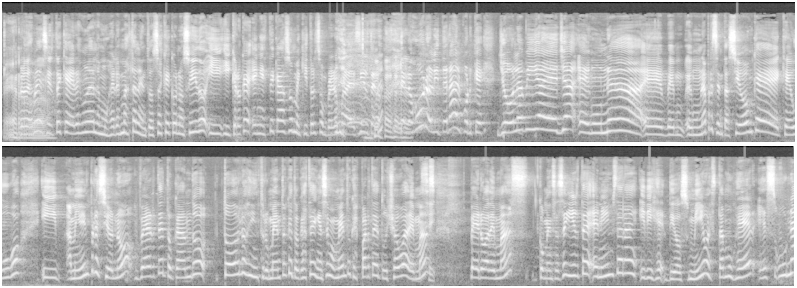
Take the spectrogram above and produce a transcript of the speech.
Pero déjame decirte que eres una de las mujeres más talentosas que he conocido y, y creo que en este caso me quito el sombrero para decírtelo. Te lo juro, literal, porque yo la vi a ella en una, eh, en, en una presentación que, que hubo y a mí me impresionó verte tocando todos los instrumentos que tocaste en ese momento, que es parte de tu show además. Sí. Pero además comencé a seguirte en Instagram y dije, Dios mío, esta mujer es una...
